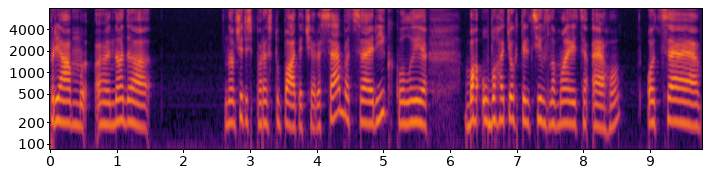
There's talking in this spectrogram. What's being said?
Прям треба навчитись переступати через себе. Це рік, коли у багатьох тельців зламається его. Оце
